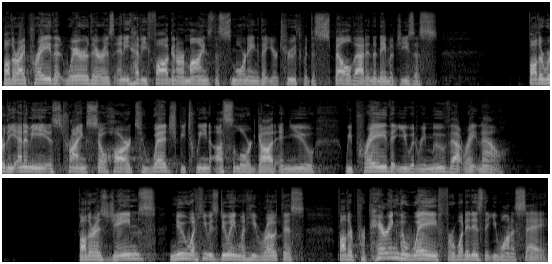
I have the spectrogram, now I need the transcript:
Father, I pray that where there is any heavy fog in our minds this morning, that your truth would dispel that in the name of Jesus. Father, where the enemy is trying so hard to wedge between us, Lord God, and you, we pray that you would remove that right now. Father, as James knew what he was doing when he wrote this, Father, preparing the way for what it is that you want to say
